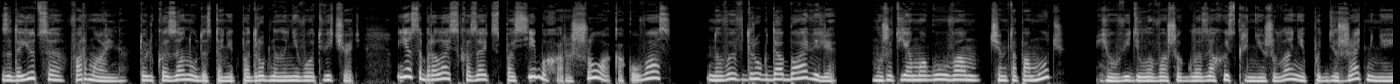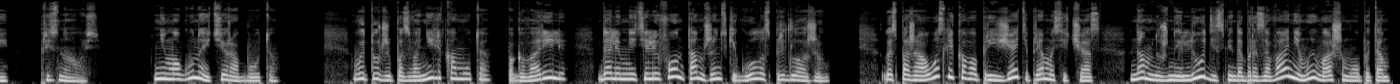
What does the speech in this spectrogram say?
Задается формально, только зануда станет подробно на него отвечать. Я собралась сказать спасибо, хорошо, а как у вас? Но вы вдруг добавили, может, я могу вам чем-то помочь? Я увидела в ваших глазах искреннее желание поддержать меня и призналась. «Не могу найти работу». Вы тут же позвонили кому-то, поговорили, дали мне телефон, там женский голос предложил. «Госпожа Осликова, приезжайте прямо сейчас. Нам нужны люди с медобразованием и вашим опытом.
